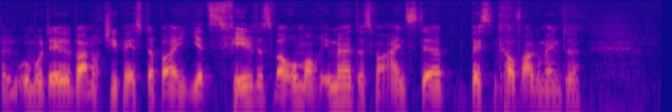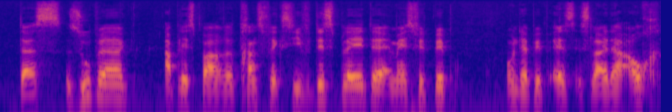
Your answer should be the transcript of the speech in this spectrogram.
bei dem Urmodell war noch GPS dabei, jetzt fehlt es, warum auch immer. Das war eins der besten Kaufargumente. Das super ablesbare transflexive Display der Amazfit Bip und der Bip S ist leider auch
